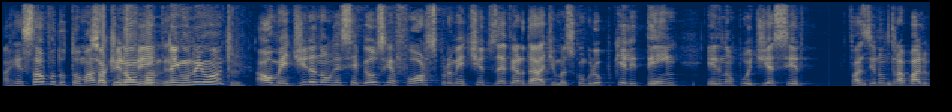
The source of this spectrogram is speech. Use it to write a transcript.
A ressalva do Tomás Só é que não, não- perfeita. nenhum nem outro. Ah, o Medina não recebeu os reforços prometidos, é verdade, mas com o grupo que ele tem, ele não podia ser fazer um trabalho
